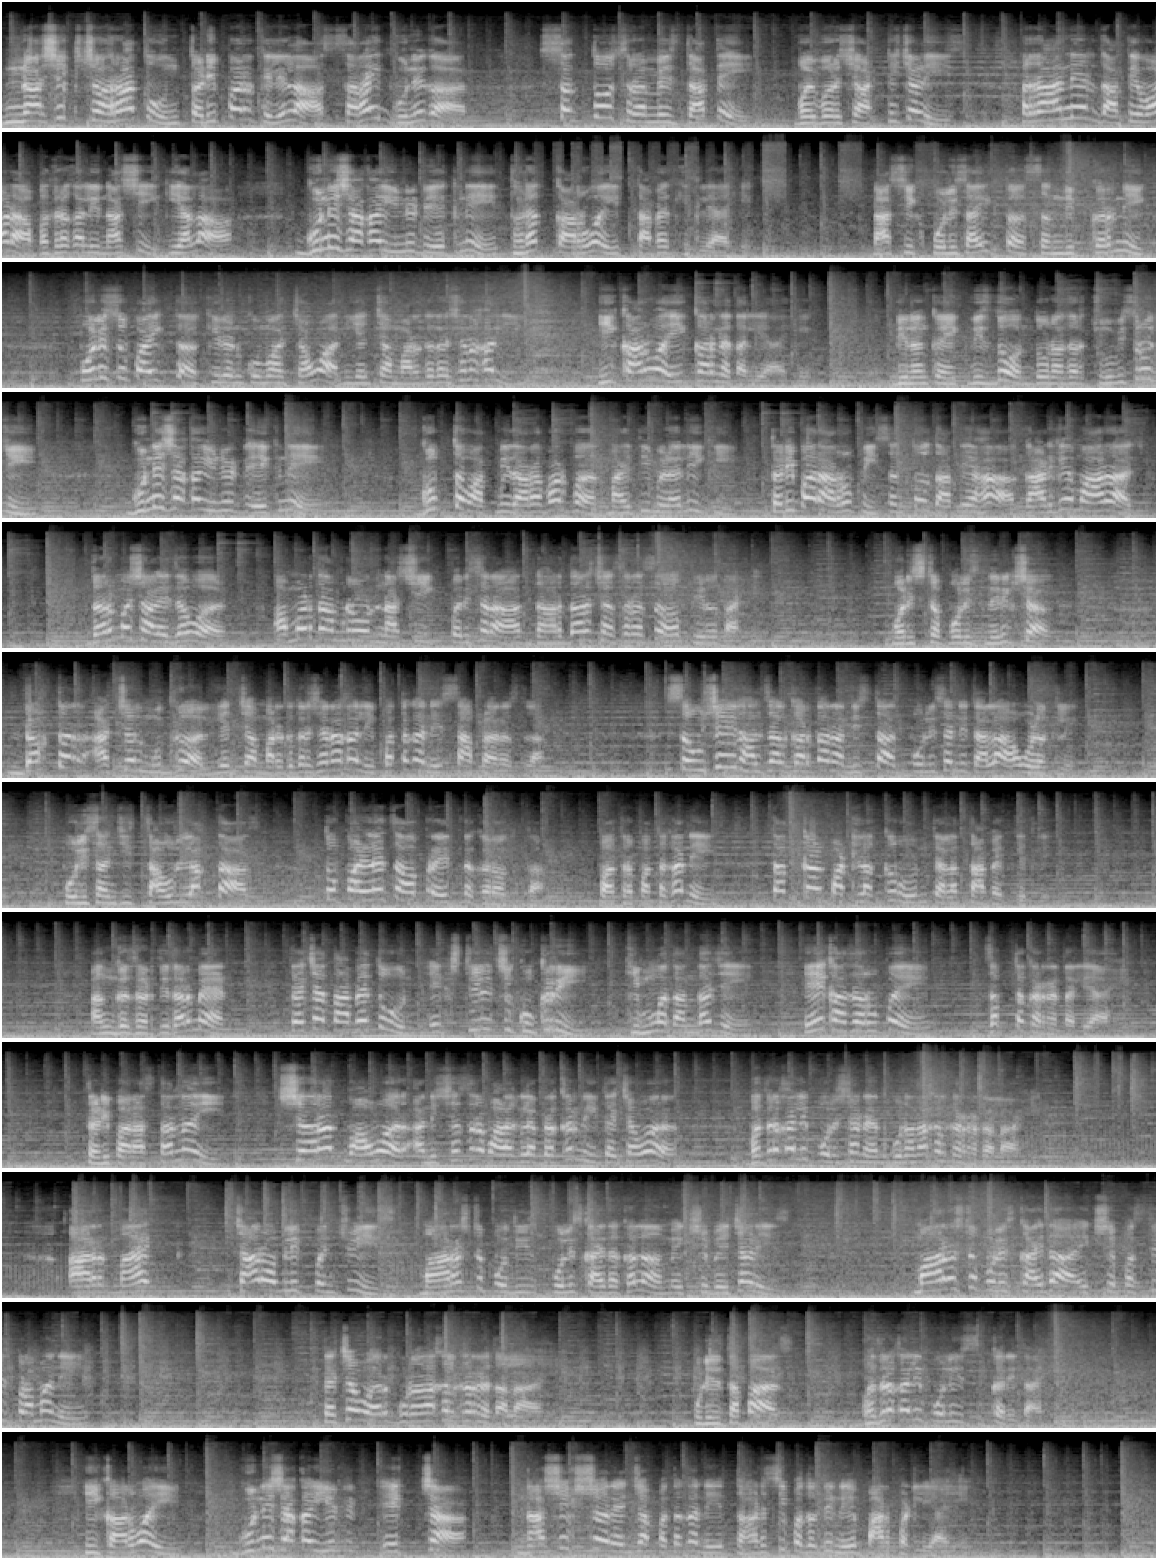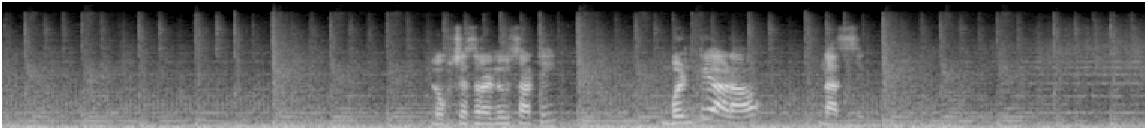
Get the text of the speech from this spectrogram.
नाशिक शहरातून तडीपार केलेला सराईत गुन्हेगार संतोष रमेश दाते वय वर्ष अठ्ठेचाळीस राहनेर दातेवाडा भद्रकाली नाशिक याला गुन्हे शाखा युनिट एकने धडक कारवाईत ताब्यात घेतले आहे. नाशिक पोलीस आयुक्त संदीप कर्णिक पोलीस उपायुक्त किरण कुमार चव्हाण यांच्या मार्गदर्शनाखाली ही कारवाई करण्यात आली आहे. दिनांक एकवीस दोन दोन हजार चोवीस रोजी गुन्हे शाखा युनिट एकने गुप्त बातमीदारामार्फत माहिती मिळाली की तडीपार आरोपी संतोष दाते हा गाडगे महाराज धर्मशाळेजवळ अमरधाम रोड नाशिक परिसरात धारदार शस्त्रासह फिरत आहे. वरिष्ठ पोलीस निरीक्षक डॉक्टर आचल मुदगल यांच्या मार्गदर्शनाखाली पथकाने सापळा रचला. संशयित हालचाल करताना दिसताच पोलिसांनी त्याला ओळखले. पोलिसांची चाहूल लागताच तो पळण्याचा प्रयत्न करत होता. पात्र पथकाने तत्काळ पाठलाग करून त्याला ताब्यात घेतले. अंगझडती दरम्यान त्याच्या ताब्यातून एक स्टीलची कुकरी किंमत अंदाजे एक हजार रुपये जप्त करण्यात आली आहे. तडीपार असतानाही शहरात वावर आणि शस्त्र बाळगल्याप्रकरणी त्याच्यावर भद्रकाली पोलीस ठाण्यात गुन्हा दाखल करण्यात आला आहे. आर मॅक चार ऑब्लिक पंचवीस महाराष्ट्र पोलीस पोलीस कायदा कलम एकशे बेचाळीस महाराष्ट्र पोलीस कायदा एकशे पस्तीस प्रमाणे त्याच्यावर गुन्हा दाखल करण्यात आला आहे. पुढील तपास भद्रकाली पोलीस करीत आहे ही कारवाई गुन्हे शाखा युनिट एकच्या नाशिक शहर यांच्या पथकाने धाडसी पद्धतीने पार पडली आहे. लोकशास्त्र न्यूजसाठी बंटी आढाव नाशिक.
